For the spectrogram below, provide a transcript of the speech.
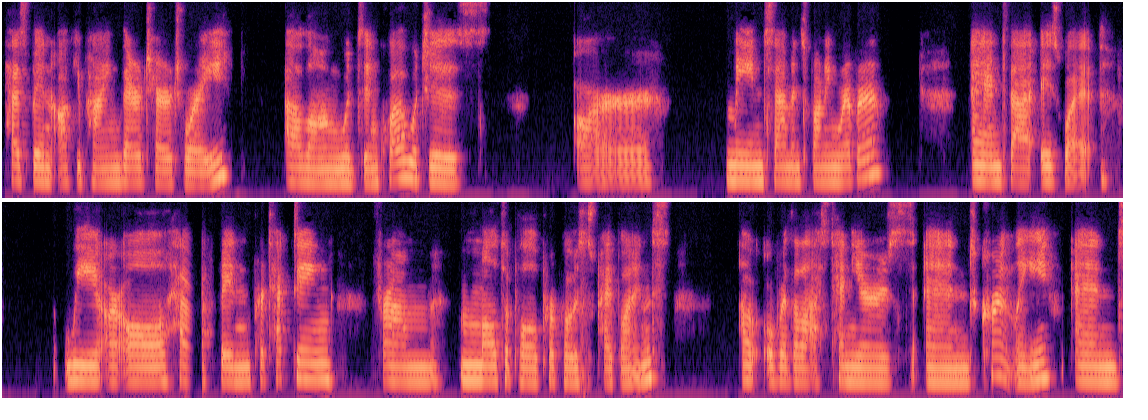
has been occupying their territory along Wedzin-Kwa, which is our main salmon spawning river. And that is what we are all have been protecting from multiple proposed pipelines uh, over the last 10 years and currently. And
